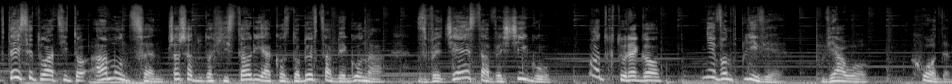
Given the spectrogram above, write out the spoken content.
W tej sytuacji to Amundsen przeszedł do historii jako zdobywca bieguna, zwycięzca wyścigu, od którego niewątpliwie wiało chłodem.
